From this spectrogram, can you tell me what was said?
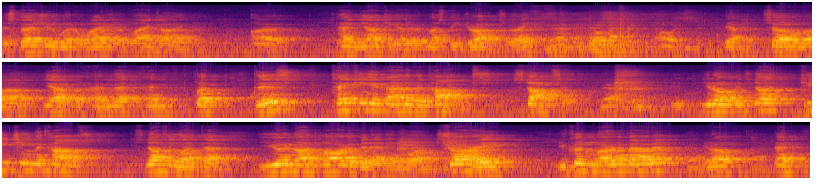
especially when a white and a black guy are hanging out together, it must be drugs, right? Yeah, totally. Always. Yeah. So uh, yeah, but, and that and but this taking it out of the cops stops it. Yeah. You know, it's not teaching the cops. It's nothing like that you're not part of it anymore. Sorry, you couldn't learn about it, you know? And,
